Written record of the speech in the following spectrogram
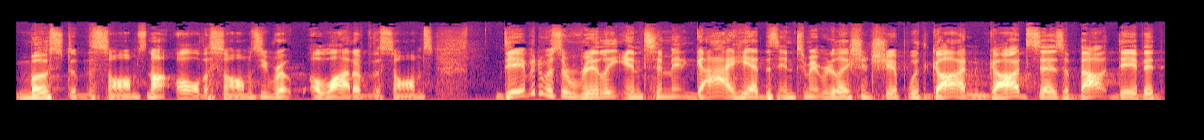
most of the Psalms, not all the Psalms. He wrote a lot of the Psalms. David was a really intimate guy. He had this intimate relationship with God. And God says about David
